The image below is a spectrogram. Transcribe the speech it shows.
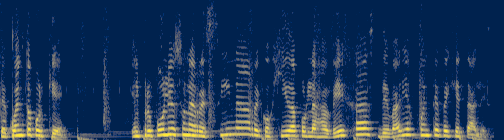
Te cuento por qué. El propóleo es una resina recogida por las abejas de varias fuentes vegetales.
